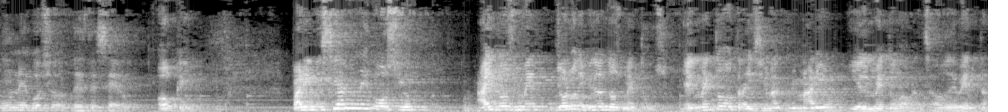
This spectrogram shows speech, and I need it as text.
un negocio desde cero? Ok. Para iniciar un negocio hay dos yo lo divido en dos métodos, el método tradicional primario y el método avanzado de venta.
